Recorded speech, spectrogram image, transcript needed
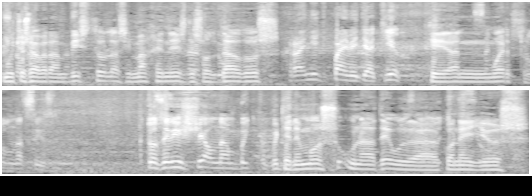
Muchos habrán visto las imágenes de soldados que han muerto. Tenemos una deuda con ellos.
